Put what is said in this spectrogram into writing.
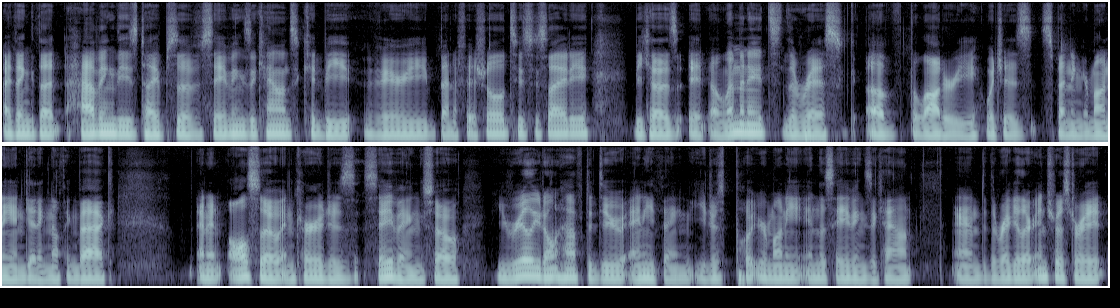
I think that having these types of savings accounts could be very beneficial to society because it eliminates the risk of the lottery, which is spending your money and getting nothing back. And it also encourages saving. So you really don't have to do anything. You just put your money in the savings account, and the regular interest rate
